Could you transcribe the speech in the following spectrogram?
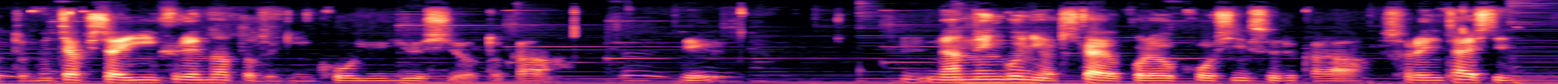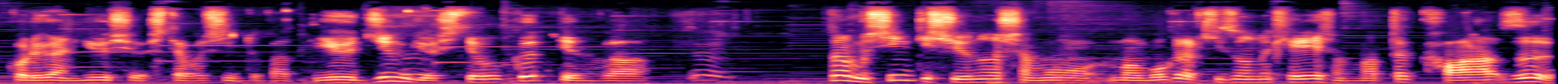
ょっとめちゃくちゃインフレになった時にこういう融資をとかうん。で何年後には機械はこれを更新するからそれに対してこれぐらいの融資をしてほしいとかっていう準備をしておくっていうのがうん。それはもう新規就農者も、まあ、僕ら既存の経営者も全く変わらず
